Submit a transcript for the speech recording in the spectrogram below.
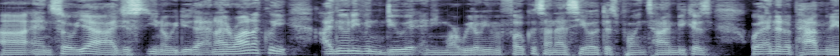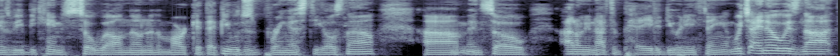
Uh, and so, yeah, I just, you know, we do that. And ironically, I don't even do it anymore. We don't even focus on SEO at this point in time because what ended up happening is we became so well known in the market that people just bring us deals now. Um, And so I don't even have to pay to do anything, which I know is not,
